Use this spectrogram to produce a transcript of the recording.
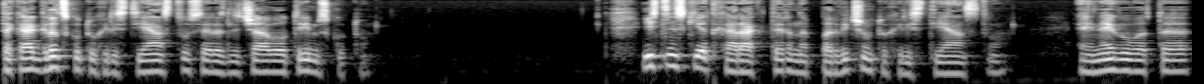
Така гръцкото християнство се различава от римското. Истинският характер на първичното християнство е неговата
